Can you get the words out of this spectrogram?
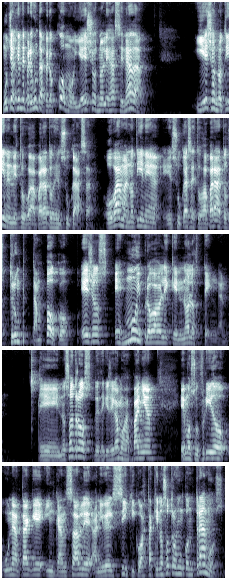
Mucha gente pregunta, pero ¿cómo? ¿Y a ellos no les hace nada? Y ellos no tienen estos aparatos en su casa. Obama no tiene en su casa estos aparatos, Trump tampoco. Ellos es muy probable que no los tengan. Eh, nosotros, desde que llegamos a España, hemos sufrido un ataque incansable a nivel psíquico hasta que nosotros encontramos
